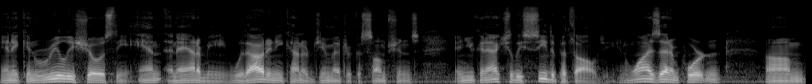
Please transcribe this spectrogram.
and it can really show us the an anatomy without any kind of geometric assumptions, and you can actually see the pathology. And why is that important? Um,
